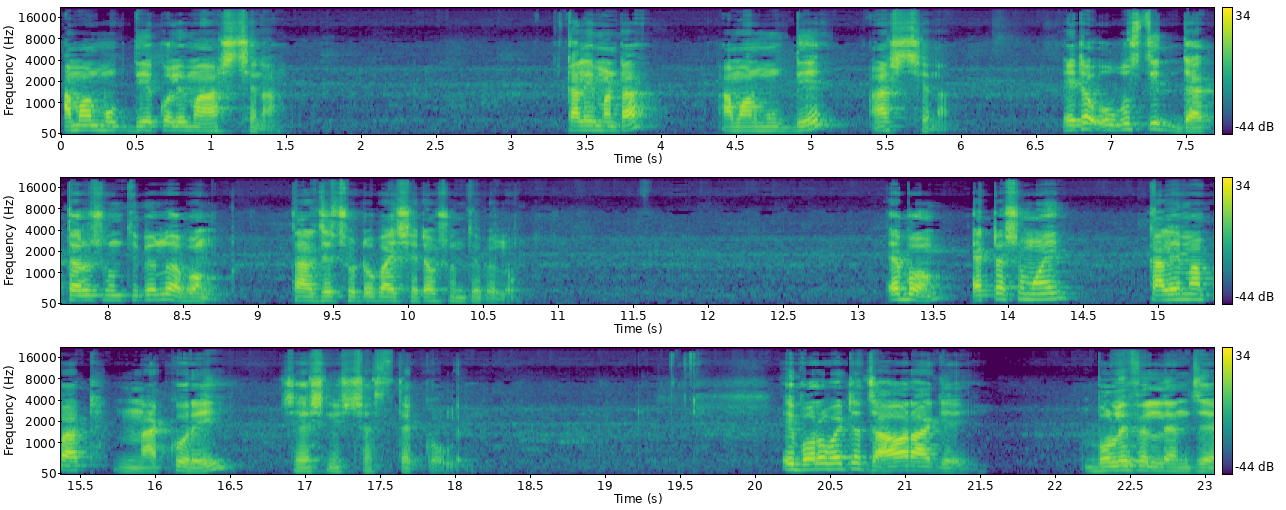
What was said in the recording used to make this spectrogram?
আমার মুখ দিয়ে কলেমা আসছে না। কালিমাটা আমার মুখ দিয়ে আসছে না। এটা উপস্থিত ডাক্তারও শুনতে পেল এবং তার যে ছোট ভাই সেটাও শুনতে পেল। এবং একটা সময় কালেমা পাঠ না করেই শেষ নিঃশ্বাস ত্যাগ করলেন। এই বড় ভাইটা যাওয়ার আগে বলে ফেললেন যে,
